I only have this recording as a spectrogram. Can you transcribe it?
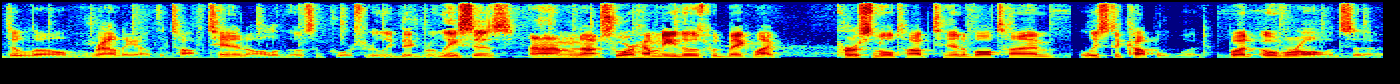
de l'Homme rounding out the top 10. All of those, of course, really big releases. I'm not sure how many of those would make my personal top 10 of all time, at least a couple would. But overall, it's a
